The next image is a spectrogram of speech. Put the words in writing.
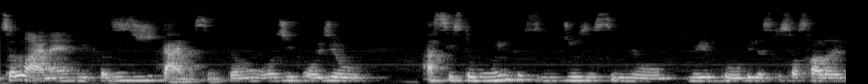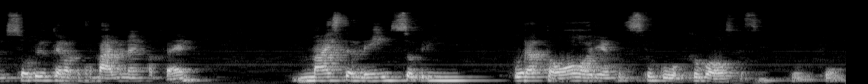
celular, né, em coisas digitais, assim. Então, hoje, hoje eu assisto muitos vídeos assim no, no YouTube das pessoas falando sobre o tema que eu trabalho né, em café, mas também sobre oratória, coisas que eu, que eu gosto, assim. Eu, eu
